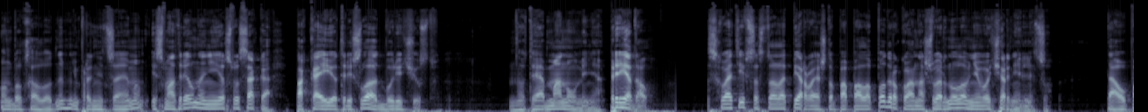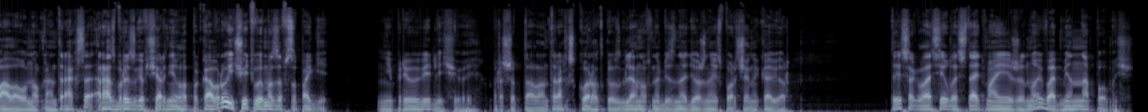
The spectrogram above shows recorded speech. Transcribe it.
Он был холодным, непроницаемым и смотрел на нее свысока, пока ее трясло от бури чувств. «Но ты обманул меня! Предал!» Схватив со стола первое, что попало под руку, она швырнула в него чернильницу. Та упала у ног антракса, разбрызгав чернила по ковру и чуть вымазав сапоги. «Не преувеличивай», — прошептал антракс, коротко взглянув на безнадежно испорченный ковер. «Ты согласилась стать моей женой в обмен на помощь».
